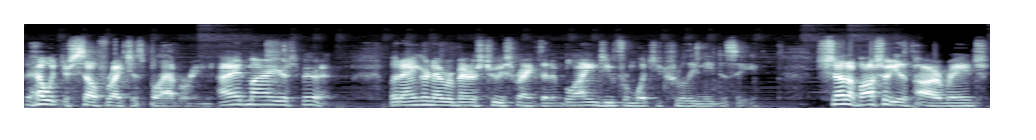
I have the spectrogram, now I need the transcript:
To hell with your self righteous blabbering. I admire your spirit, but anger never bears true strength, and it blinds you from what you truly need to see. Shut up, I'll show you the power of rage.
